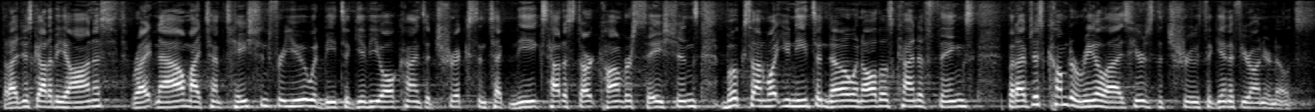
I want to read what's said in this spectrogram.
But I just got to be honest. Right now, my temptation for you would be to give you all kinds of tricks and techniques, how to start conversations, books on what you need to know, and all those kind of things. But I've just come to realize here's the truth. Again, if you're on your notes,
